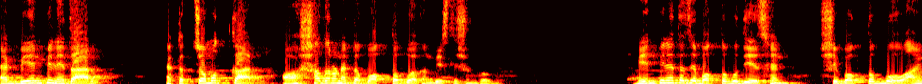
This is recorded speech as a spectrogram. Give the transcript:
এক বিএনপি নেতার একটা চমৎকার, অসাধারণ একটা বক্তব্য এখন বিশ্লেষণ করব। বিএনপি নেতা যে বক্তব্য দিয়েছেন, সে বক্তব্য আমি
